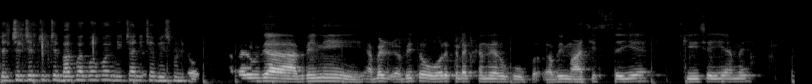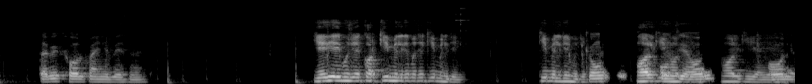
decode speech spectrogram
चल चल चल चल भाग भाग भाग नीचे नीचे बेसमेंट अबे रुक जा अभी नहीं अबे अभी तो और कलेक्ट करने रुक अभी माचिस चाहिए की चाहिए हमें तभी खोल पाएँगे बेसमेंट ये ये मुझे एक और की मिल गई मुझे की मिल गई की मिल गई मुझे क्यों हॉल की हॉल हॉल? की है होल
